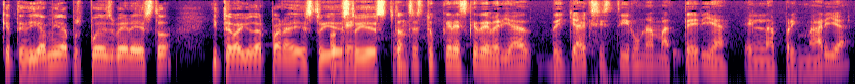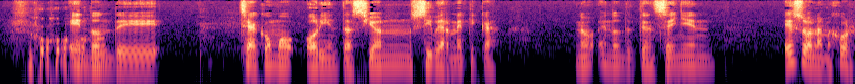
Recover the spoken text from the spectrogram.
que te diga, mira, pues puedes ver esto y te va a ayudar para esto y esto y esto. Entonces, ¿tú crees que debería de ya existir una materia en la primaria en donde sea como orientación cibernética, ¿no? En donde te enseñen eso a lo mejor.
